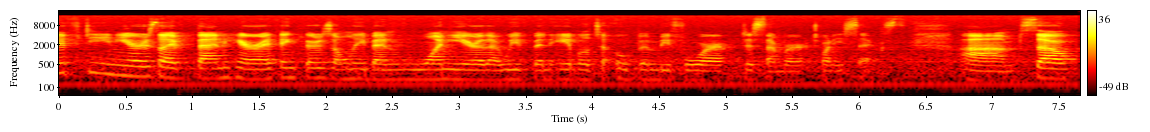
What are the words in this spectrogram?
15 years I've been here, I think there's only been one year that we've been able to open before December 26th. Um, so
